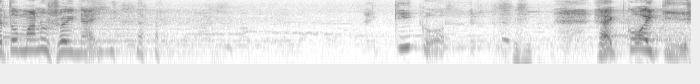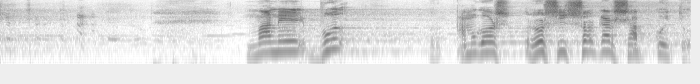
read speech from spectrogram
এ তো মানুষ হই নাই। কি ক হ্যাঁ কয় কি? মানে আমাকে রশিদ সরকার সাপ কইতো।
